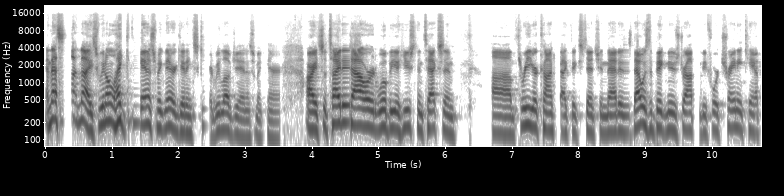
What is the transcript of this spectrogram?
and that's not nice. We don't like Janice McNair getting scared. We love Janice McNair. All right, so Tytus Howard will be a Houston Texan um, three-year contract extension. That is that was the big news dropping before training camp.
